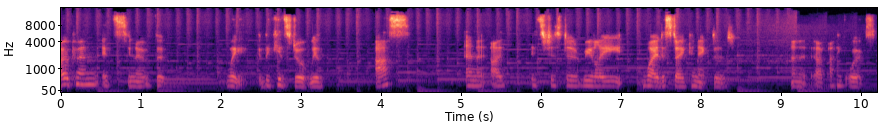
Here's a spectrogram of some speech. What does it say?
open. It's you know the we the kids do it with us and it, I, it's just a really way to stay connected, and it, I think it works.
